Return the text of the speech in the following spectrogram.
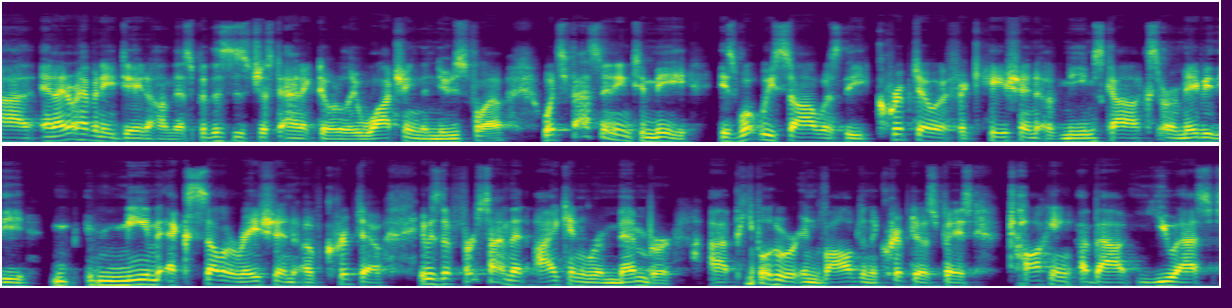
uh, and I don't have any data on this, but this is just anecdotally watching the news flow. What's fascinating to me is what we saw was the cryptoification of meme stocks, or maybe the meme acceleration of crypto. It was the first time that I can remember uh, people who were involved in the crypto space talking about US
